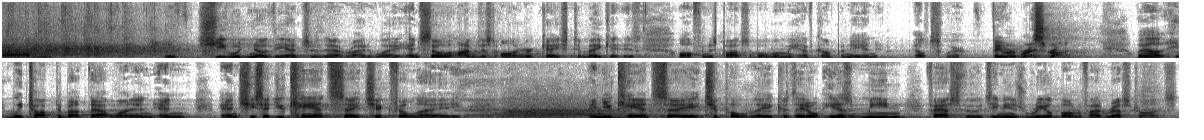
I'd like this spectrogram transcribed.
Um, if she would know the answer to that right away, and so I'm just on her case to make it as often as possible when we have company and elsewhere. Favorite restaurant. Well, we talked about that one, and and and she said you can't say Chick Fil A. And you can't say Chipotle because they don't. He doesn't mean fast foods. He means real bona fide restaurants.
